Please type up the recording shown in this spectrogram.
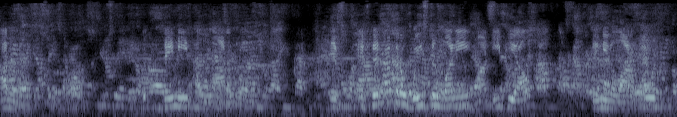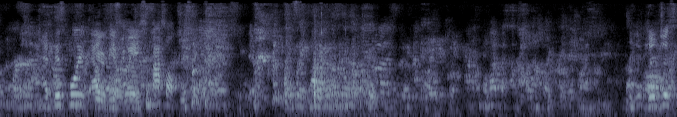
I don't know. They need a lot of work. If if they're not gonna waste their money on EPL, they need a lot of work. At this point, that would be a waste. Pass off this thing. They're just,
